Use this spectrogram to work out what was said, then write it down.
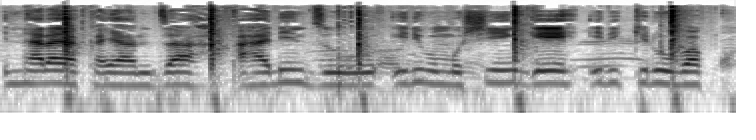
intara ya kayanza ahari inzu iri mu mushinge iri kirubakwa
